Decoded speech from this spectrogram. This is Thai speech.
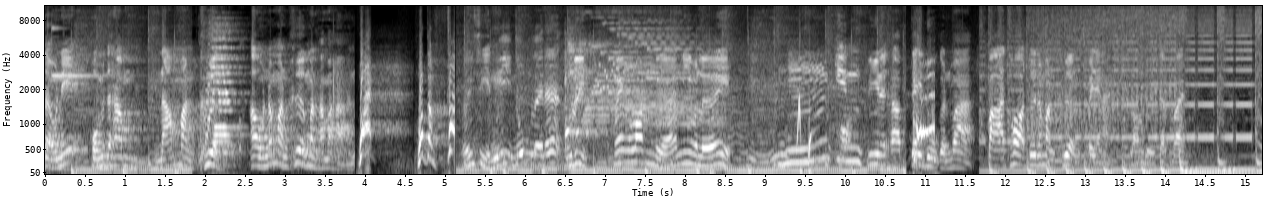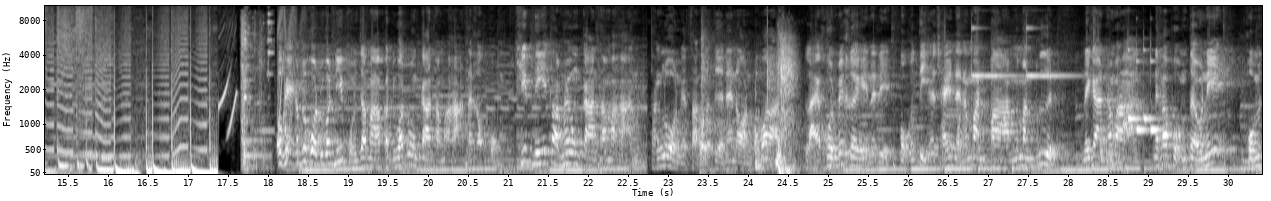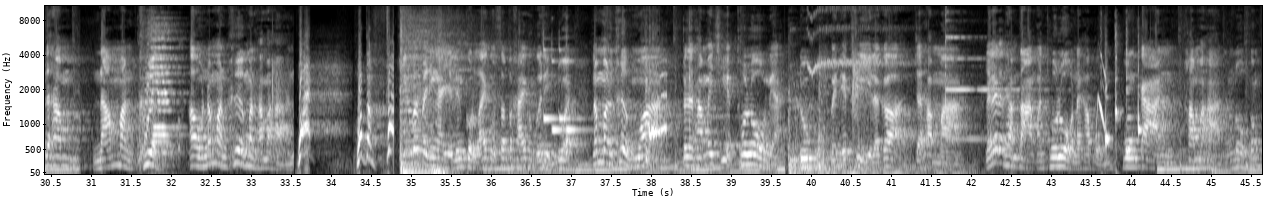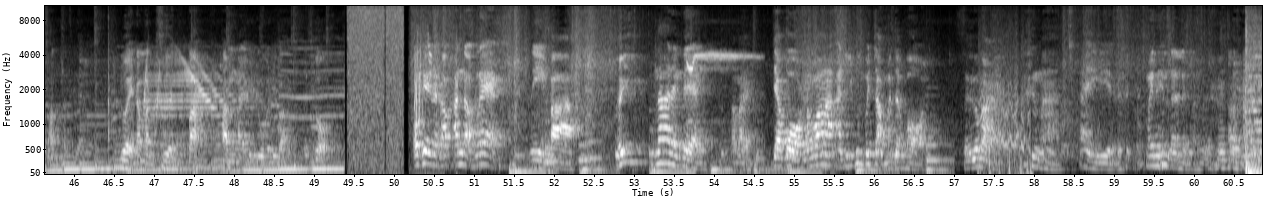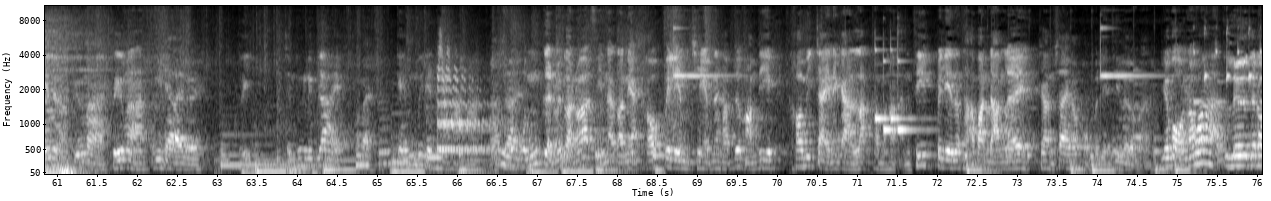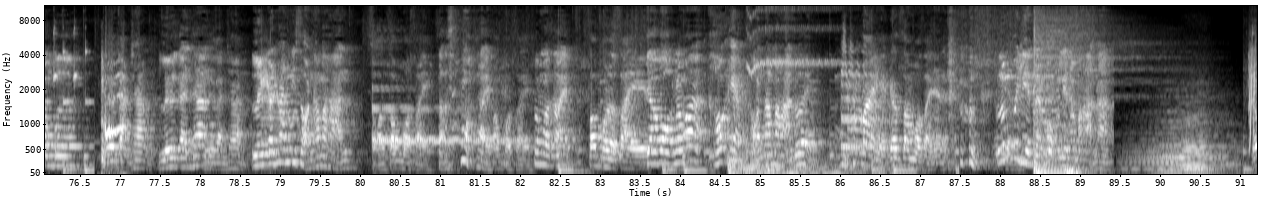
แต่วันนี้ผมจะทำน้ำมันเครื่อง เอาน้ำมันเครื่องมาทำอาหาร What the fuck เฮ้ยสินนี่นุ่มเลยนะดูดิ แม่งร่อนเหนือนี่มาเลยอื้อหือกินนี่นะครับ ได้ดูกันว่าปลาทอดด้วยน้ำมันเครื่องเป็นยังไง ลองดูจัดไปโอเคครับทุกคนวันนี้ผมจะมาปฏิวัติวงการทำอาหารนะครับผมคลิปนี้ทำให้วงการทำอาหารทั้งโลกเนี่ยสั่นสะเทือนแน่นอนเพราะว่าหลายคนไม่เคยเห็นนะดิปกติจะใช้แต่น้ำมันปาล์มน้ำมันพืช ในการทำอาหารนะครับผมแต่วันนี้ผมจะทำน้ำมันเครื่อง เอาน้ำมันเครื่องมาทำอาหาร What What the fuck คิดว่าเป็นยังไงอย่าลืมกดไลค์กดซับสไครต์กดกระดิ่งด้วย น้ำมันเครื่องผมว่าจะทำให้เชฟทั่วโลกเนี่ยดูผมเป็น FC แล้วก็จะทำมา แล้วก็จะทำตามกันทั่วโลกนะครับผมวงการทำอาหารทั้งโลกต้องสั่นสะเทือนด้วยน้ำมันเครื่องไปทำไงไปดูกันดีกว่า let's go โอเคนะครับ อันดับแรกนี่ปลาเฮ้ยหน้าแดงทำไมๆอย่าบอกนะว่าอันนี้เพิ่งไปจับมาจากบ่อ ซื้อมาขึ้นมาไอ้เหี้ยไม่เล่นอะไรเลยเหรอเอาอันนี้เลยเหรอซื้อมาซื้อมาไม่มีอะไรเลยเฮ้ยฉันเพิ่งนึกได้ทำไม แกเพิ่งไปเรียนอาหารอ่าใช่ ผมเกริดไว้ก่อนว่าศิลป์นะตอนเนี้ยเขาไปเรียนเชฟนะครับด้วยความที่เขามีใจในการรักทำอาหารที่ไปเรียนสถาบันดังเลยใช่ครับผมไปเรียนที่เลอมาอย่าบอกนะว่าเลอกระดองเบอร์เลอการช่างเลอกันช่างเลอการช่างเลอกันช่างที่สอนทำอาหาร สอนซ่อมมอไซค์สอนสมอไทยซ่อมมอไซค์สมอไทยซ่อมมอเตอร์ไซค์อย่าบอกนะว่าเขาแอบสอนทำอาหารด้วย ไม่อะก็ซ่อมมอเตอร์ไซค์เนี่ยแหละแล้วมึงไปเรียนไหนบอกไปเรียนทำอาหารมา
